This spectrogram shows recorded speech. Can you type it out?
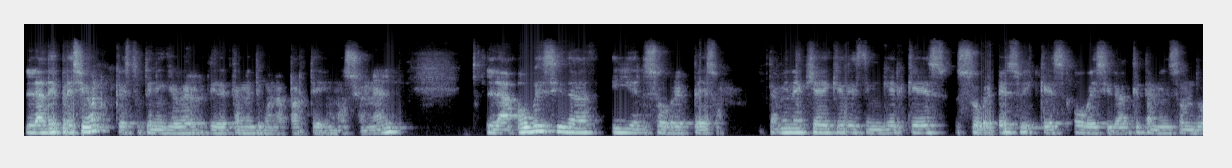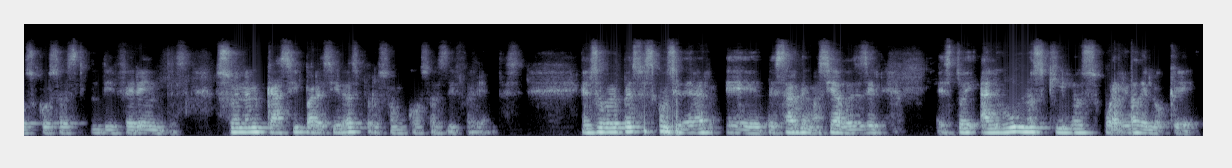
la depresión, que esto tiene que ver directamente con la parte emocional, la obesidad y el sobrepeso. También aquí hay que distinguir qué es sobrepeso y qué es obesidad, que también son dos cosas diferentes. Suenan casi parecidas, pero son cosas diferentes. El sobrepeso es considerar eh, pesar demasiado, es decir, estoy algunos kilos por arriba de lo que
